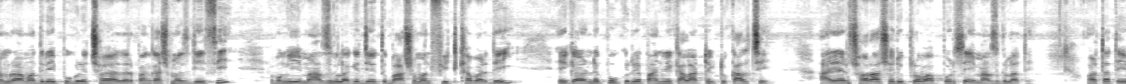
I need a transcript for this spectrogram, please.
আমরা আমাদের এই পুকুরে ছয় হাজার পাঙ্কাশ মাছ দিয়েছি এবং এই মাছগুলোকে যেহেতু বাসমান ফিট খাবার দেই, এই কারণে পুকুরে পানির কালারটা একটু কালচে। আর এর সরাসরি প্রভাব পড়ছে এই মাছগুলাতে। অর্থাৎ এই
